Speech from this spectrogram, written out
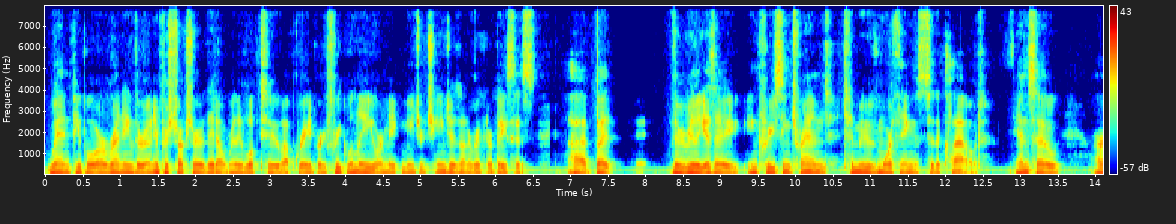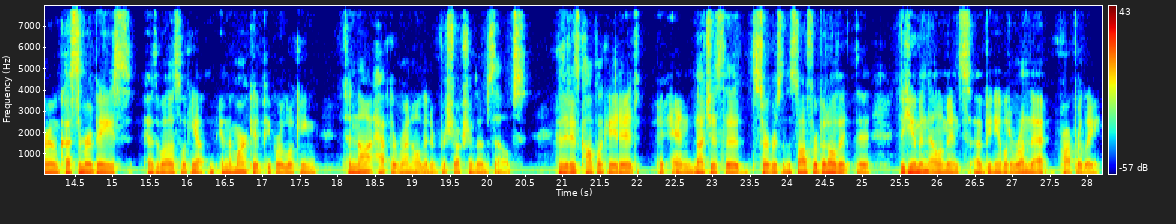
When people are running their own infrastructure, they don't really look to upgrade very frequently or make major changes on a regular basis. Uh, but there really is a increasing trend to move more things to the cloud. And so our own customer base, as well as looking out in the market, people are looking to not have to run all that infrastructure themselves because it is complicated and not just the servers and the software, but all the, the, the human elements of being able to run that properly.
